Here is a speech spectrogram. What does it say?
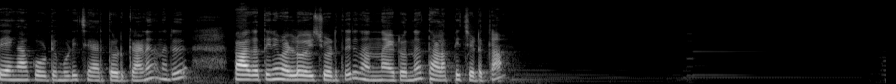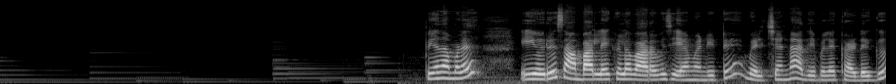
തേങ്ങാക്കൂട്ടും കൂടി ചേർത്ത് കൊടുക്കുകയാണ്. എന്നിട്ട് പാകത്തിന് വെള്ളം ഒഴിച്ചു കൊടുത്തിട്ട് നന്നായിട്ടൊന്ന് തിളപ്പിച്ചെടുക്കാം. പിന്നെ നമ്മൾ ഈ ഒരു സാമ്പാറിലേക്കുള്ള വറവ് ചെയ്യാൻ വേണ്ടിയിട്ട് വെളിച്ചെണ്ണ അതേപോലെ കടുക്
